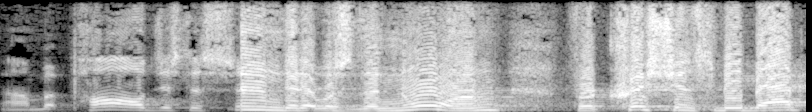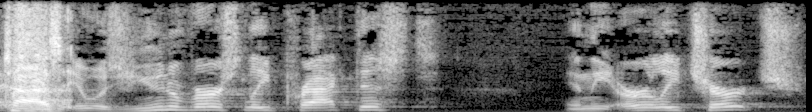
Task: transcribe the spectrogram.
Um, but Paul just assumed that it was the norm for Christians to be baptized. It was universally practiced in the early church.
